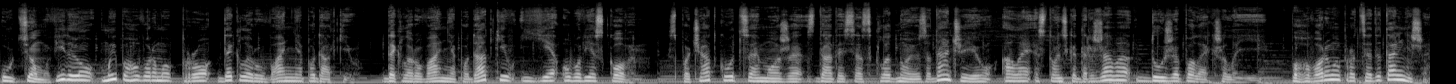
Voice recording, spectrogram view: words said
У цьому відео ми поговоримо про декларування податків. Декларування податків є обов'язковим. Спочатку це може здатися складною задачею, але естонська держава дуже полегшила її. Поговоримо про це детальніше.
